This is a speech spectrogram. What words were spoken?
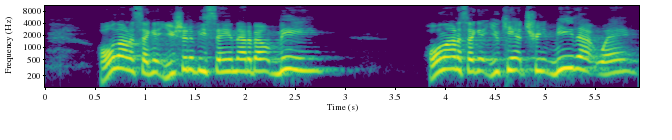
Hold on a second, you shouldn't be saying that about me. Hold on a second, you can't treat me that way.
